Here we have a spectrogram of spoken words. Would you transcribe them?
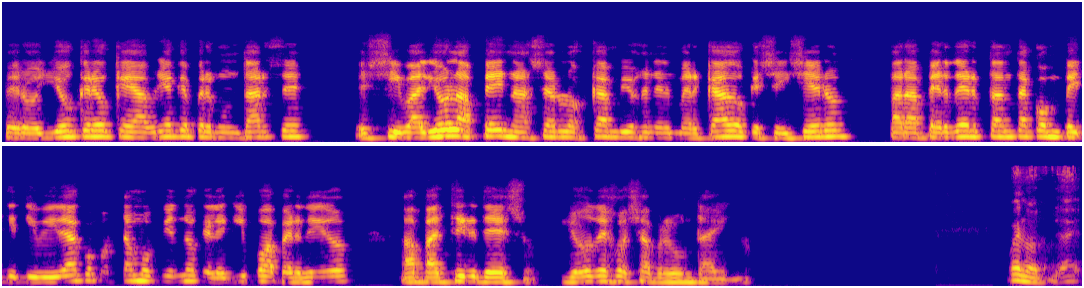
pero yo creo que habría que preguntarse eh, si valió la pena hacer los cambios en el mercado que se hicieron para perder tanta competitividad como estamos viendo que el equipo ha perdido a partir de eso. Yo dejo esa pregunta ahí. ¿no? Bueno, eh,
